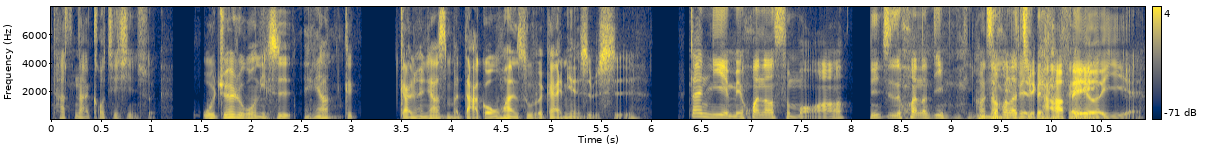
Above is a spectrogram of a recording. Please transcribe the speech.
他是拿高阶薪水，我觉得如果你是你要感感觉很像什么打工换宿的概念，是不是？但你也没换到什么啊，你只是换到地，你只换到几杯咖咖啡啡而已耶。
